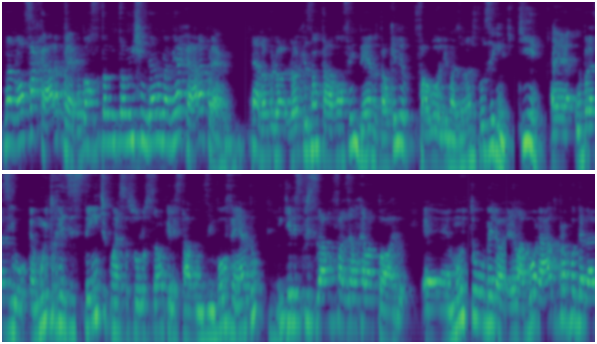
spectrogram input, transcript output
Na nossa cara, prego. Estão me xingando na minha cara, prego. É, logo, logo, logo que eles não estavam ofendendo tal. O que ele falou ali mais ou menos foi o seguinte: que é, o Brasil é muito resistente com essa solução que eles estavam desenvolvendo e que eles precisavam fazer um relatório é, muito melhor elaborado para poder dar,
